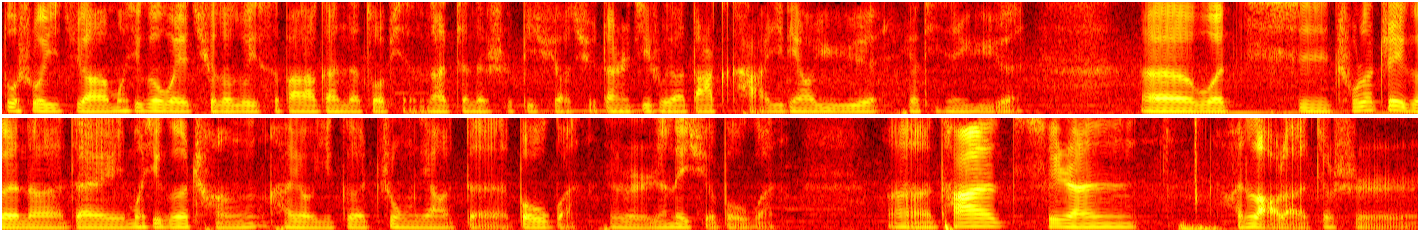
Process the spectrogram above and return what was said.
多说一句啊，墨西哥我也去了路易斯巴拉干的作品，那真的是必须要去，但是记住要打卡，一定要预约，要提前预约。呃，我是除了这个呢，在墨西哥城还有一个重要的博物馆，就是人类学博物馆。呃，它虽然很老了，就是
